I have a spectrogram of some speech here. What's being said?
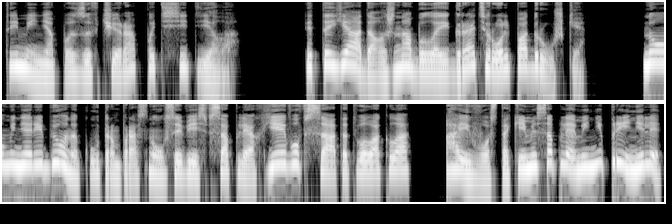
Ты меня позавчера подсидела. Это я должна была играть роль подружки. Но у меня ребенок утром проснулся весь в соплях. Я его в сад отволокла, а его с такими соплями не приняли.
